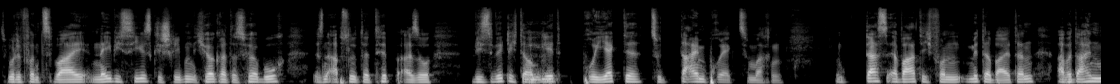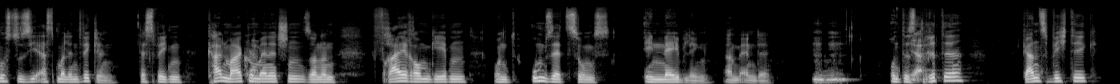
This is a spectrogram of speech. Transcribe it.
Es wurde von zwei Navy SEALs geschrieben. Ich höre gerade das Hörbuch, das ist ein absoluter Tipp. Also, wie es wirklich darum mhm. geht, Projekte zu deinem Projekt zu machen. Und das erwarte ich von Mitarbeitern, aber dahin musst du sie erstmal entwickeln. Deswegen kein Micromanagen, ja. sondern Freiraum geben und Umsetzungs-Enabling am Ende. Mhm. Und das ja. dritte, ganz wichtig,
